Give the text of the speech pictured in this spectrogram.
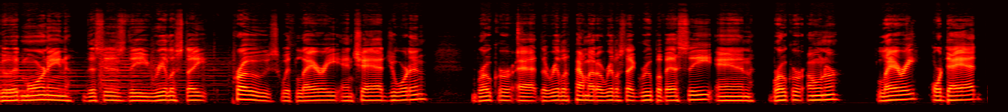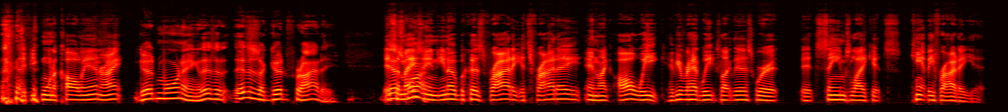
Good morning. This is the Real Estate Pros with Larry and Chad Jordan, broker at the Real Palmetto Real Estate Group of SC, and broker owner Larry or Dad, if you want to call in. Right? Good morning. This is it is a good Friday. It's Guess amazing, you know, because Friday, it's Friday, and like all week. Have you ever had weeks like this where it it seems like it's can't be Friday yet?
